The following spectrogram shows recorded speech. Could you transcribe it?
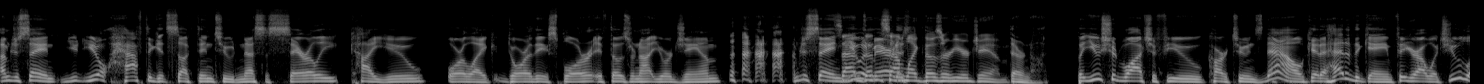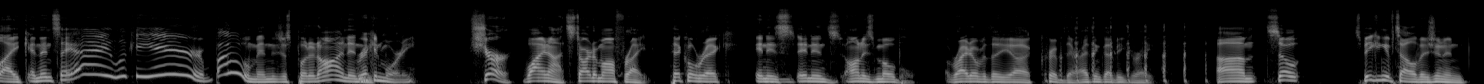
I'm just saying, you you don't have to get sucked into necessarily Caillou or like Dora the Explorer if those are not your jam. I'm just saying, Sound, you and doesn't Meredith, sound like those are your jam. they're not. But you should watch a few cartoons now, get ahead of the game, figure out what you like, and then say, "Hey, looky here, boom!" and then just put it on. And Rick and Morty. Sure, why not? Start him off right. Pickle Rick in his Mm-hmm. in his on his mobile, right over the uh, crib there. I think that'd be great. um, so, speaking of television and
